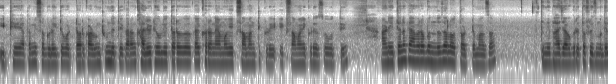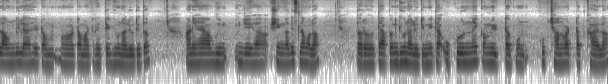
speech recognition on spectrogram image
इथे आता मी सगळं इथे वट्टावर काढून ठेवून देते. कारण खाली ठेवली तर काय खरं नाही. मग एक सामान तिकडे एक सामान इकडे असं होते. आणि इथे ना कॅमेरा बंद झाला होता वाटतं माझा. तर मी भाज्या वगैरे तर फ्रीजमध्ये लावून दिल्या आहे. टम टमाटर हे ते घेऊन आली होती तर. आणि ह्या भुई म्हणजे ह्या शेंगा दिसल्या मला. तर त्या पण घेऊन आली होती मी. त्या उकळून नाही का मीठ टाकून खूप छान वाटतात खायला.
